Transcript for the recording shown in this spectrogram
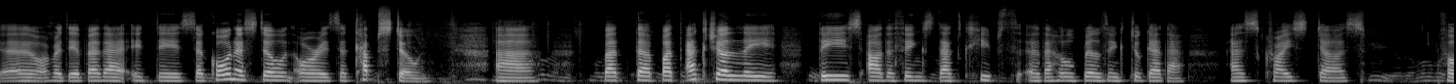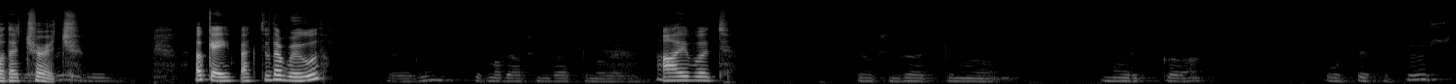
uh, already whether it is a cornerstone or it's a capstone. Uh, but uh, but actually, these are the things that keeps uh, the whole building together, as Christ does for the church. Okay, back to the rule. I would peaksin rääkima Marika poolt tehtud tööst.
